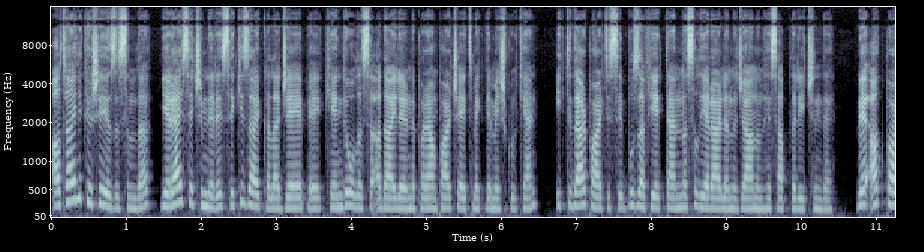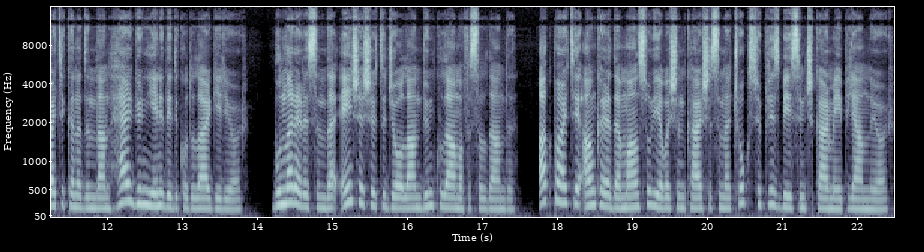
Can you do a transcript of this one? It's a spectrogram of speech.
Altaylı köşe yazısında, yerel seçimlere 8 ay kala CHP kendi olası adaylarını paramparça etmekle meşgulken, iktidar partisi bu zafiyetten nasıl yararlanacağının hesapları içinde. Ve AK Parti kanadından her gün yeni dedikodular geliyor. Bunlar arasında en şaşırtıcı olan dün kulağıma fısıldandı. AK Parti Ankara'da Mansur Yavaş'ın karşısına çok sürpriz bir isim çıkarmayı planlıyor.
